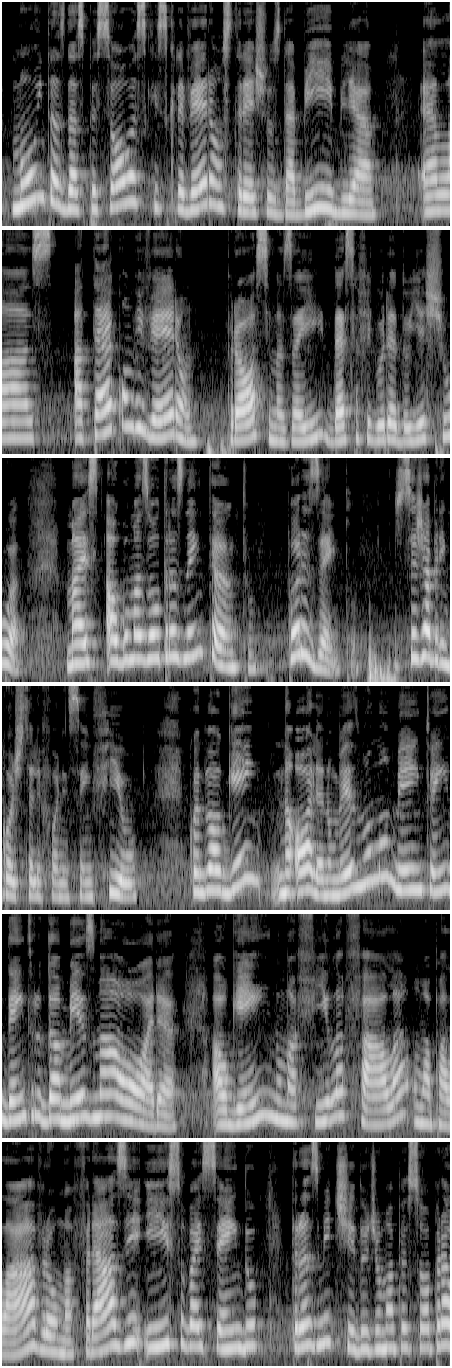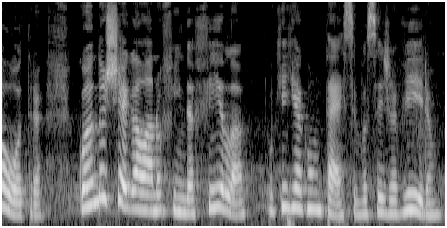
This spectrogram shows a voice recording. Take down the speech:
Muitas das pessoas que escreveram os trechos da Bíblia, elas até conviveram próximas aí dessa figura do Yeshua, mas algumas outras nem tanto. Por exemplo, você já brincou de telefone sem fio? Quando alguém, olha, no mesmo momento, hein, dentro da mesma hora, alguém numa fila fala uma palavra, uma frase e isso vai sendo transmitido de uma pessoa para outra. Quando chega lá no fim da fila, o que que acontece? Vocês já viram?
